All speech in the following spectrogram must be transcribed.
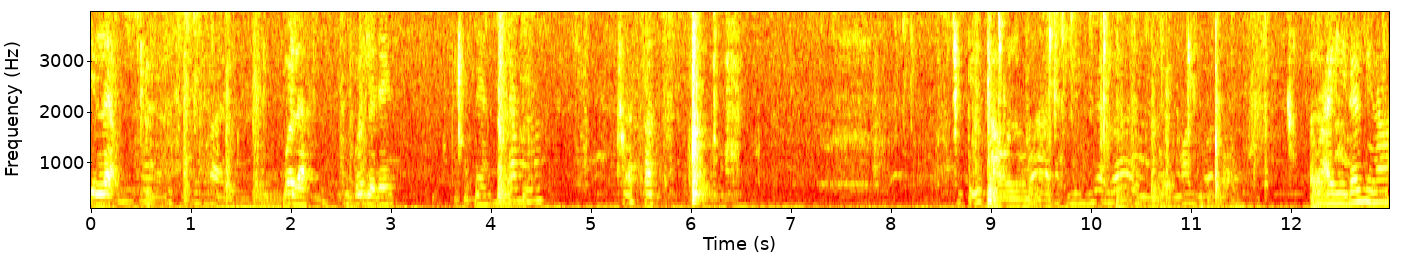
กินแล้วเบิดแล้วเบิดเลยเด้เนี่ยกินข้าวลงมา สบาย ดีได้พี่น้อ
